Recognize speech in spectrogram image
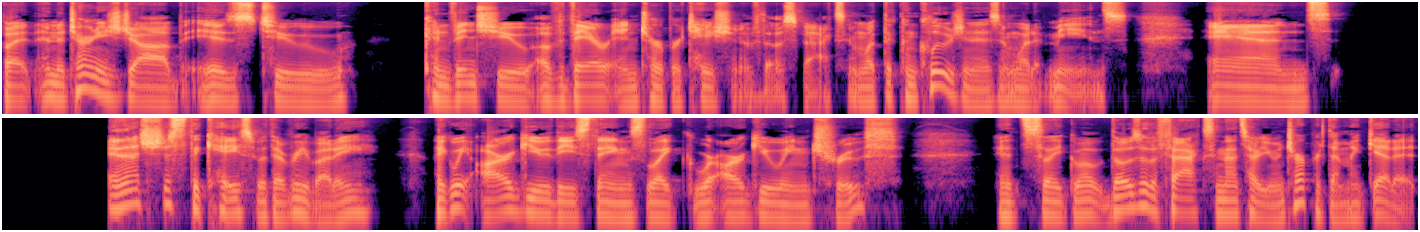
but an attorney's job is to convince you of their interpretation of those facts and what the conclusion is and what it means. And and that's just the case with everybody. Like we argue these things like we're arguing truth. It's like, well, those are the facts and that's how you interpret them. I get it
